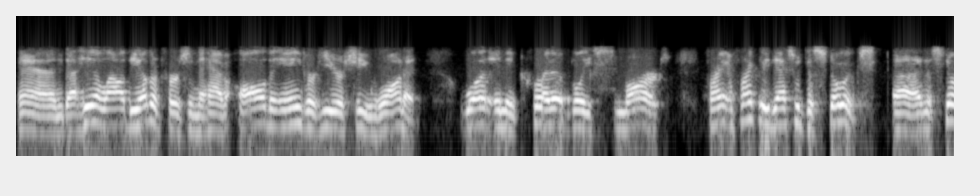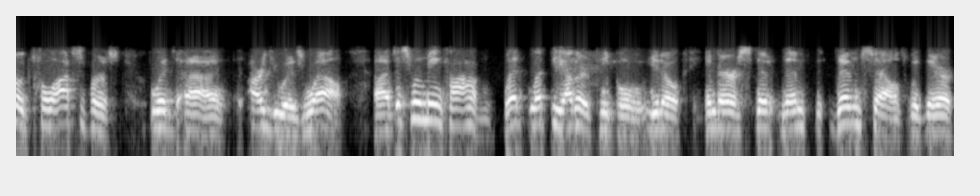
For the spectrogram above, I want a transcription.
and uh, he allowed the other person to have all the anger he or she wanted. What an incredibly smart. Frank, frankly, that's what the Stoics, uh, the Stoic philosophers would uh, argue as well. Uh, just remain calm. Let let the other people, you know, embarrass them themselves with their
